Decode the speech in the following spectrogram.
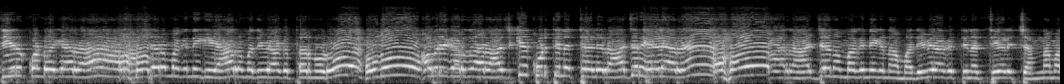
ತೀರ್ಕೊಂಡು ಹೋಗ್ಯಾರ. ರಾಜರ ಮಗನಿಗೆ ಯಾರು ಮದುವೆ ಆಗುತ್ತಾರ ನೋಡು. ಹೌದು. ಅವ್ರಿಗೆ ಅರ್ಧ ರಾಜಕೀಯ ಕೊಡ್ತೀನಿ ಅಂತ ಹೇಳಿ ರಾಜರು ಹೇಳ್ಯಾರ. ಆ ರಾಜನ ಮಗನಿಗೆ ನಾ ಮದುವೆ ಆಗತ್ತೀನಿ ಅಂತ ಹೇಳಿ ಚೆನ್ನಮ್ಮ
